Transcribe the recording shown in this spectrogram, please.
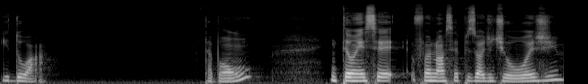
e doar. Tá bom? Então, esse foi o nosso episódio de hoje.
